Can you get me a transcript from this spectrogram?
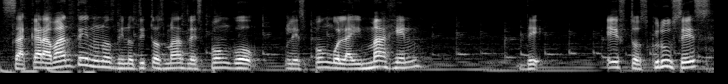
sacar avante. En unos minutitos más les pongo, les pongo la imagen de estos cruces.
